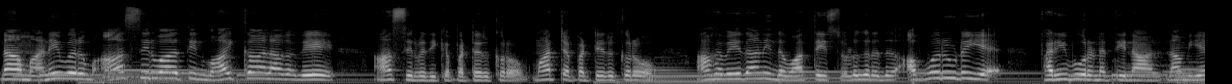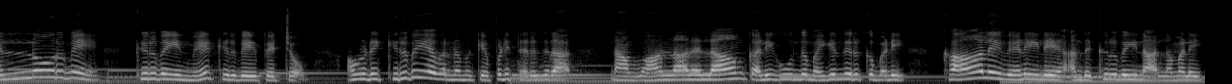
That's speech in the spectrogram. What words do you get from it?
நாம் அனைவரும் ஆசீர்வாதத்தின் வாய்க்காலாகவே ஆசிர்வதிக்கப்பட்டிருக்கிறோம் மாற்றப்பட்டிருக்கிறோம். ஆகவேதான் இந்த வார்த்தை சொல்லுகிறது. அவருடைய பரிபூரணத்தினால் நாம் எல்லோருமே கிருபையின் மேல் கிருபையை பெற்றோம். அவருடைய கிருபையை அவர் நமக்கு எப்படி தருகிறார்? நாம் வாழ்நாளெல்லாம் கலிகூந்து மகிழ்ந்திருக்கும்படி காலை வேளையிலே அந்த கிருபையினால் நம்மளை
